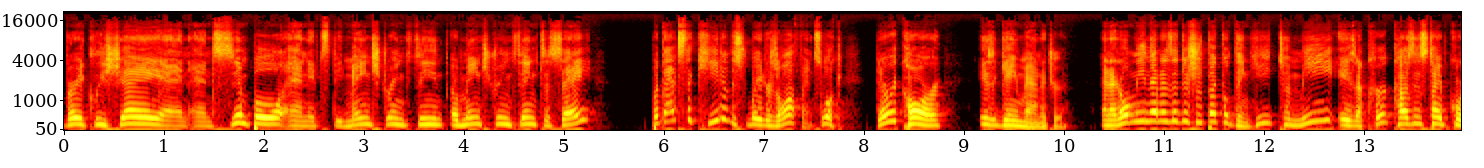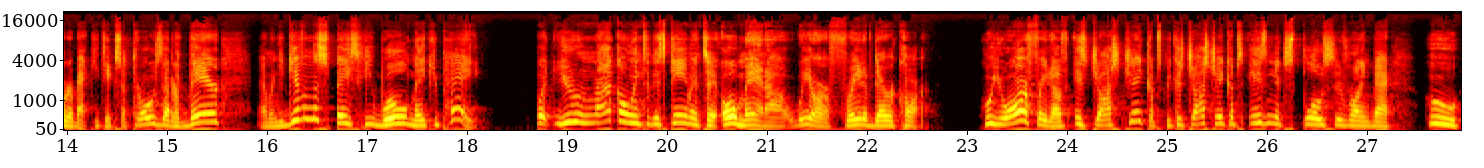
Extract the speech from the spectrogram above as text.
very cliche and, and simple, and it's the mainstream thing, a mainstream thing to say, but that's the key to this Raiders offense. Look, Derek Carr is a game manager. And I don't mean that as a disrespectful thing. He, to me, is a Kirk Cousins type quarterback. He takes the throws that are there, and when you give him the space, he will make you pay. But you do not go into this game and say, oh man, uh, we are afraid of Derek Carr. Who you are afraid of is Josh Jacobs because Josh Jacobs is an explosive running back who,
